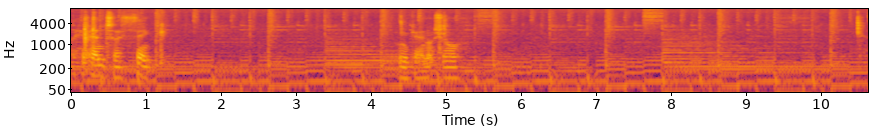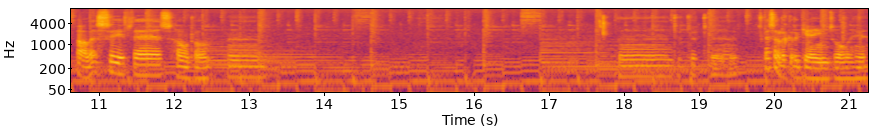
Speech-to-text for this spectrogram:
I hit enter, I think. Okay, not sure. Oh, let's see if there's. Hold on. Um. Let's have a look at the games while we're here.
